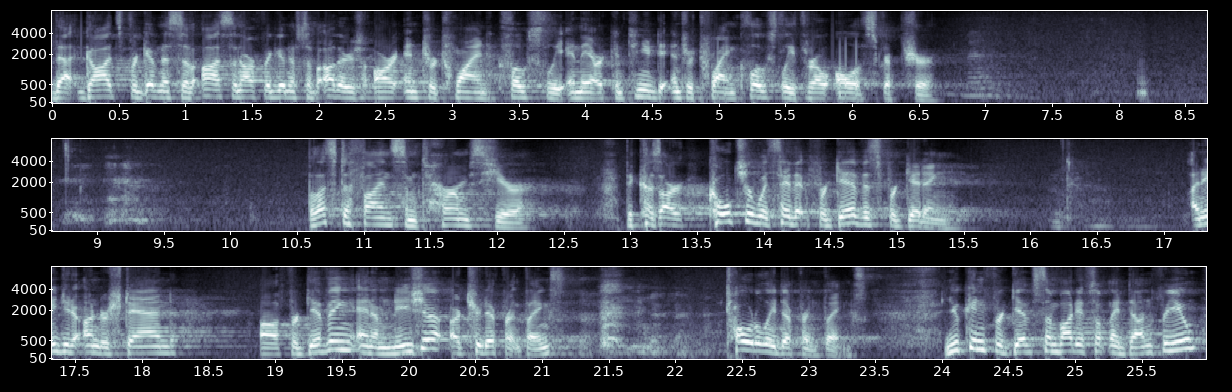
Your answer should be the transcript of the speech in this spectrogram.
that God's forgiveness of us and our forgiveness of others are intertwined closely, and they are continued to intertwine closely throughout all of Scripture. But let's define some terms here, because our culture would say that forgive is forgetting. I need you to understand uh, forgiving and amnesia are two different things. totally different things. You can forgive somebody of something done for you,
